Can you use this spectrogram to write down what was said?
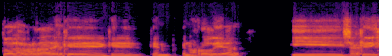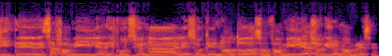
todas las verdades que, que- que- que nos rodean. Y ya que dijiste de esas familias disfuncionales o que no todas son familias, yo quiero nombres, ¿eh?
